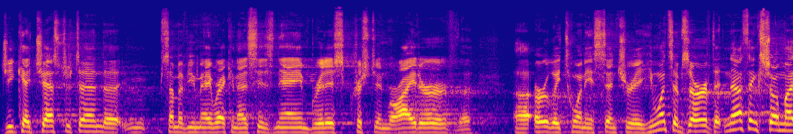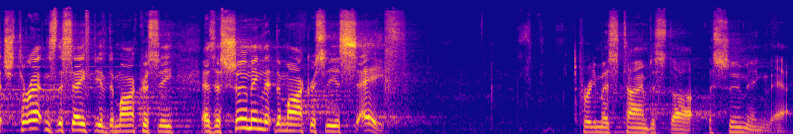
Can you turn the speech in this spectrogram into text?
G.K. Chesterton, the, some of you may recognize his name, British Christian writer of the uh, early 20th century. He once observed that nothing so much threatens the safety of democracy as assuming that democracy is safe pretty much time to stop assuming that.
